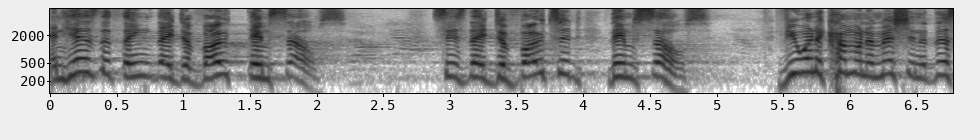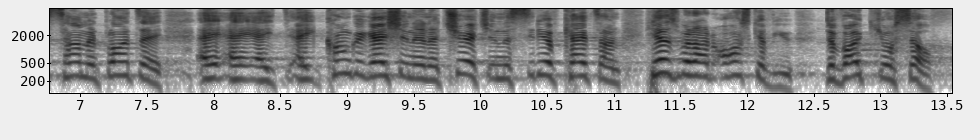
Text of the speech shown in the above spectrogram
And here's the thing they devote themselves. It says they devoted themselves. If you want to come on a mission at this time and plant a, a, a, a, congregation and a church in the city of Cape Town, here's what I'd ask of you devote yourself.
